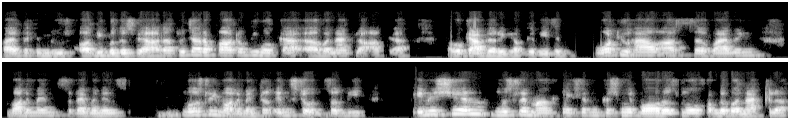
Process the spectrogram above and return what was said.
by the Hindus or the Buddhist viharas, which are a part of the voca- uh, vernacular uh, vocabulary of the region. What you have are surviving monuments, remnants, mostly monumental in stone. So the initial Muslim architecture in Kashmir borrows more from the vernacular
